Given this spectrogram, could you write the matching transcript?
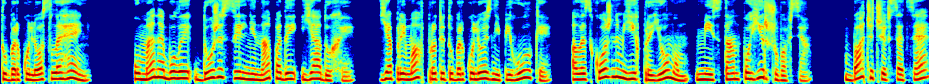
туберкульоз легень. У мене були дуже сильні напади ядухи. Я приймав протитуберкульозні пігулки, але з кожним їх прийомом мій стан погіршувався. Бачачи все це,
